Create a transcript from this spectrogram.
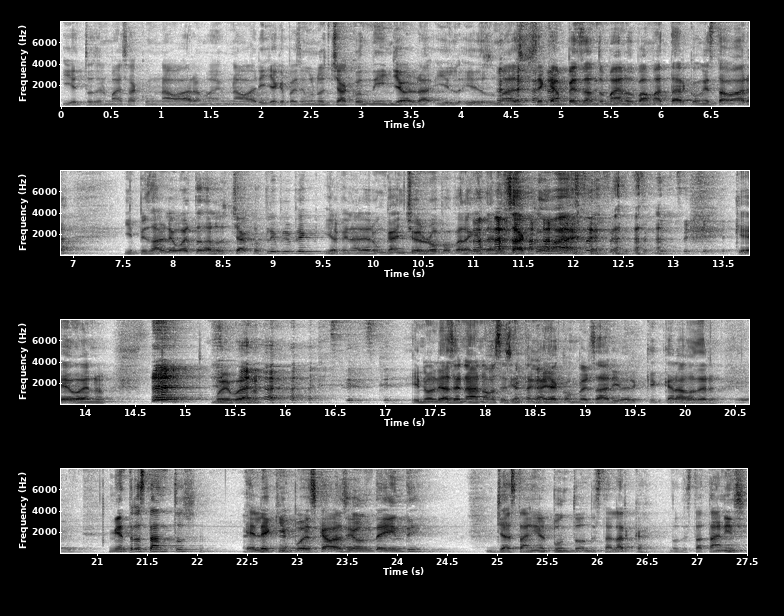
Y entonces el mae saca una vara, mae, una varilla que parecen unos chacos ninja, ¿verdad? Y, y esos maes se quedan pensando, mae, nos va a matar con esta vara. Y empieza a darle vueltas a los chacos, plip, plip, plip, y al final era un gancho de ropa para quitar el saco, mae. Qué bueno. Muy bueno. Y no le hace nada, nada más se sientan ahí a conversar y ver qué carajo era. Mientras tanto, el equipo de excavación de Indy ya está en el punto donde está el arca, donde está Tanis.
